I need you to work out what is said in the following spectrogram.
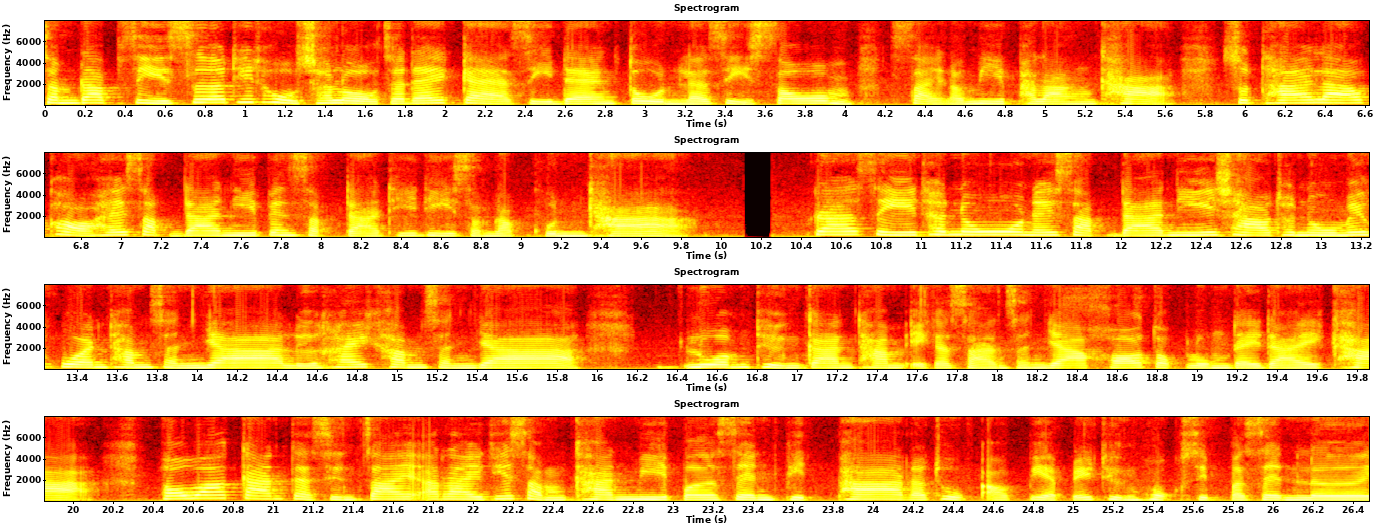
สำหรับสีเสื้อที่ถูกฉลกจะได้แก่สีแดงตุ่นและสีส้ม ใส่แล้วมีพลังค่ะ สุดท้ายแล้วขอให้สัปดาห์นี้เป็นสัปดาห์ที่ดีสำหรับคุณค่ะ ราศีธนูในสัปดาห์นี้ชาวธนูไม่ควรทำสัญญาหรือให้คำสัญญา รวมถึงการทำเอกสารสัญญาข้อตกลงใด ๆ ค่ะ เพราะว่าการตัดสินใจอะไรที่สำคัญมีเปอร์เซ็นต์ผิดพลาดและถูกเอาเปรียบได้ถึง 60%เลย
